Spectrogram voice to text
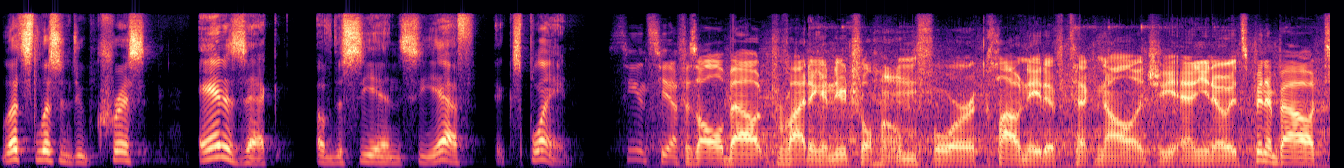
let's listen to Chris Aniszczyk of the CNCF explain. CNCF is all about providing a neutral home for cloud native technology and you know it's been about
